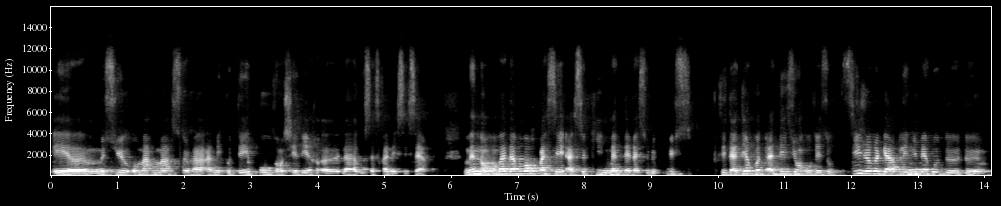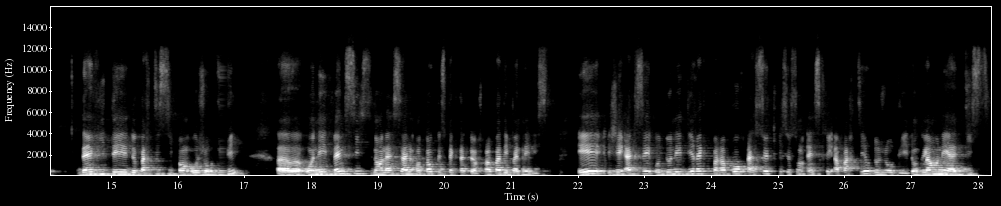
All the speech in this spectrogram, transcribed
Et euh, Monsieur Omar Mar sera à mes côtés pour enchérir euh, là où ce sera nécessaire. Maintenant, on va d'abord passer à ce qui m'intéresse le plus, c'est-à-dire votre adhésion au réseau. Si je regarde les numéros d'invités, de, de participants aujourd'hui, euh, on est 26 dans la salle en tant que spectateurs, je ne parle pas des panélistes. Et j'ai accès aux données directes par rapport à ceux qui se sont inscrits à partir d'aujourd'hui. Donc là, on est à 10.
